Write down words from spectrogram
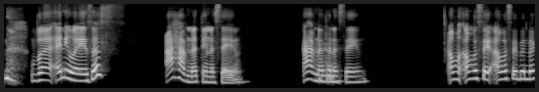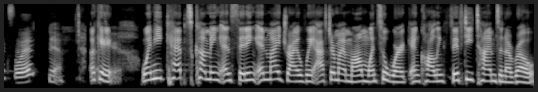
Mhm. But anyways, that's I have nothing to say. I have nothing Yeah. to say. I'm, I'm gonna say I'm gonna say the next one. Yeah. Okay. When he kept coming and sitting in my driveway after my mom went to work and calling 50 times in a row,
